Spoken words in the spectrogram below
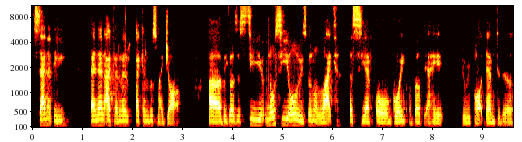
sanity. And then I can, I can lose my job. Uh, because the CEO, no CEO is going to like a CFO going above their head to report them to the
